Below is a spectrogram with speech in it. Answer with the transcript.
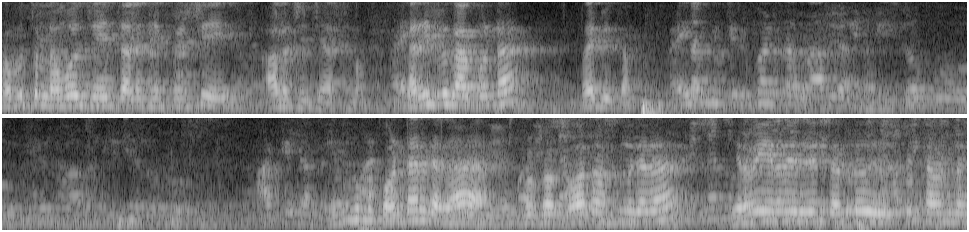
ప్రభుత్వం నమోదు చేయించాలని చెప్పేసి ఆలోచన చేస్తున్నాం. ఖరీఫ్ కాకుండా రబీ కదా ఎందుకు ఇప్పుడు కొంటారు కదా? ఇప్పుడు ఒక కోత వస్తుంది కదా? ఇరవై ఇరవై ఐదు వేల టన్నులు ఇప్పిస్తా ఉన్నాం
